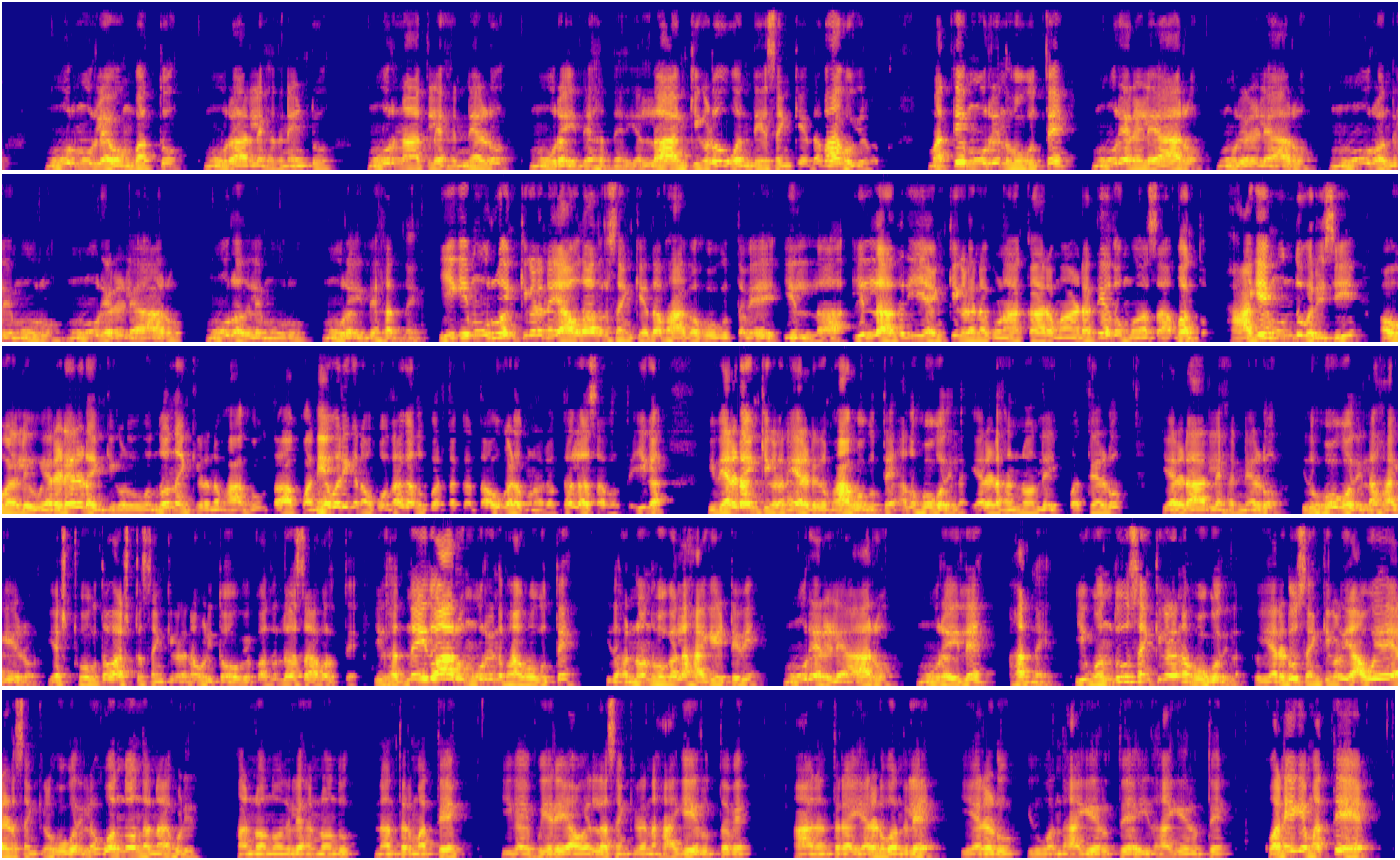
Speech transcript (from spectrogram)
ಮೂರ್ ಮೂರ್ಲೆ ಒಂಬತ್ತು, ಮೂರಾರ್ಲೆ ಹದಿನೆಂಟು ಮೂರ್ ನಾಲ್ಕಲೆ ಹನ್ನೆರಡು ಮೂರ ಐದ್ಲೆ ಹದಿನೈದು. ಎಲ್ಲಾ ಅಂಕಿಗಳು ಒಂದೇ ಸಂಖ್ಯೆಯಿಂದ ಭಾಗ ಹೋಗಿರ್ಬೇಕು. ಮತ್ತೆ ಮೂರರಿಂದ ಹೋಗುತ್ತೆ. ಮೂರ್ ಆರು ಎರಳೆ ಆರು, ಮೂರು ಅಂದ್ರೆ ಮೂರು ಎರಳೆ ಆರು, ಮೂರು ಅದಲೆ ಮೂರು, ಮೂರ ಇಲ್ಲೇ ಹದಿನೈದು. ಈಗ ಈ ಮೂರು ಅಂಕಿಗಳನ್ನ ಯಾವ್ದಾದ್ರು ಸಂಖ್ಯೆಯಿಂದ ಭಾಗ ಹೋಗುತ್ತವೆ? ಇಲ್ಲ. ಇಲ್ಲ ಅಂದ್ರೆ ಈ ಅಂಕಿಗಳನ್ನ ಗುಣಾಕಾರ ಮಾಡದೆ ಅದು ಮೋಸ ಬಂತು. ಹಾಗೆ ಮುಂದುವರಿಸಿ ಅವುಗಳಲ್ಲಿ ಎರಡೆರಡು ಅಂಕಿಗಳು ಒಂದೊಂದು ಅಂಕಿಗಳನ್ನ ಭಾಗ ಹೋಗ್ತಾ ಕೊನೆಯವರೆಗೆ ನಾವು ಹೋದಾಗ ಅದು ಬರ್ತಕ್ಕಂಥ ಅವುಗಳ ಗುಣಲಬ್ಧ ಲಸ ಬರುತ್ತೆ ಈಗ ಇವೆರಡು ಅಂಕಿಗಳನ್ನ ಎರಡರ ಭಾಗ ಹೋಗುತ್ತೆ. ಅದು ಹೋಗೋದಿಲ್ಲ. ಎರಡು ಹನ್ನೊಂದ್ಲೆ ಇಪ್ಪತ್ತೆರಡು ಎರಡು ಆರ್ಲೆ ಹನ್ನೆರಡು, ಇದು ಹೋಗೋದಿಲ್ಲ, ಹಾಗೆ ಇಡೋಣ ಎಷ್ಟು ಹೋಗ್ತಾವೋ ಅಷ್ಟು ಸಂಖ್ಯೆಗಳನ್ನ ಉಳಿತಾ ಹೋಗ್ಬೇಕು, ಅದು ಲಸ ಬರುತ್ತೆ. ಈಗ ಹದಿನೈದು, ಆರು, ಮೂರರಿಂದ ಭಾಗ ಹೋಗುತ್ತೆ. ಇದು ಹನ್ನೊಂದು ಹೋಗಲ್ಲ, ಹಾಗೆ ಇಟ್ಟಿವಿ. ಮೂರ್ ಎರಳೆ ಆರು ಮೂರೈಲೆ ಹದಿನೈದು. ಈ ಒಂದೂ ಸಂಖ್ಯೆಗಳನ್ನ ಹೋಗೋದಿಲ್ಲ. ಎರಡೂ ಸಂಖ್ಯೆಗಳು, ಯಾವುದೇ ಎರಡು ಸಂಖ್ಯೆಗಳು ಹೋಗೋದಿಲ್ಲ. ಒಂದೊಂದನ್ನ ಹೊಡಿರಿ ಹನ್ನೊಂದು, ಒಂದಲೆ ಹನ್ನೊಂದು, ನಂತರ ಮತ್ತೆ ಈಗ ಬೇರೆ ಯಾವೆಲ್ಲ ಸಂಖ್ಯೆಗಳನ್ನ ಹಾಗೆ ಇರುತ್ತವೆ. ಆ ನಂತರ ಎರಡು ಒಂದಲೆ ಎರಡು, ಇದು ಒಂದ್ ಹಾಗೆ ಇರುತ್ತೆ, ಐದು ಹಾಗೆ ಇರುತ್ತೆ. ಕೊನೆಗೆ ಮತ್ತೆ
